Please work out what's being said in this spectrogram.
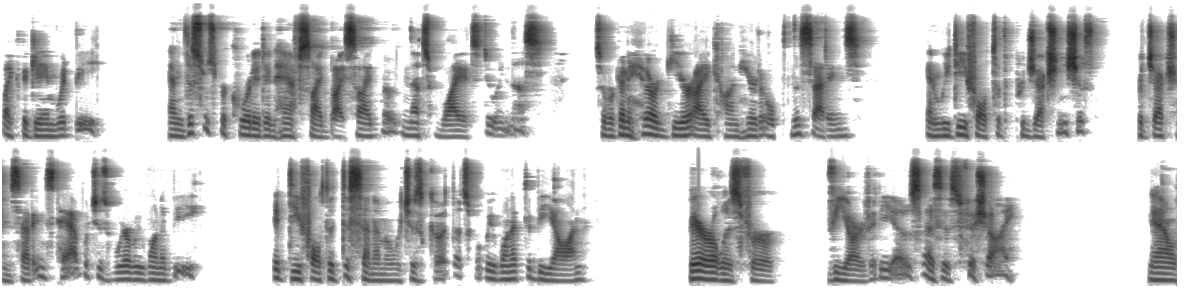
like the game would be. And this was recorded in half side-by-side -side mode, and that's why it's doing this. So we're going to hit our gear icon here to open the settings, and we default to the projection, projection settings tab, which is where we want to be. It defaulted to cinema, which is good. That's what we want it to be on. Barrel is for VR videos, as is fisheye. Now,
